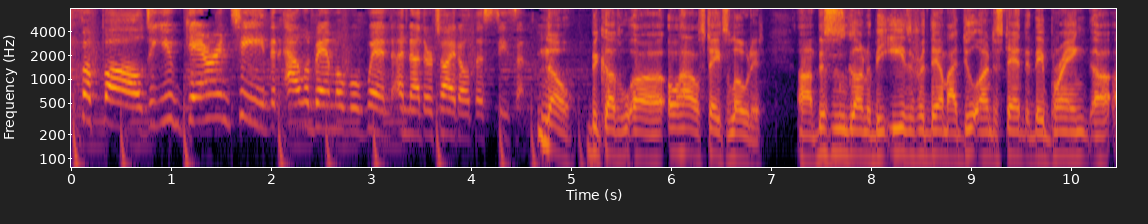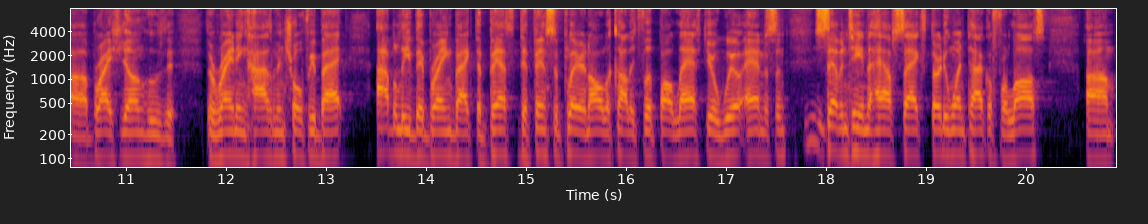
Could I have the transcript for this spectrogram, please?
football, do you guarantee that Alabama will win another title this season? No, because uh, Ohio State's loaded. Uh, this is going to be easy for them. I do understand that they bring uh, uh, Bryce Young, who's the, the reigning Heisman Trophy back. I believe they bring back the best defensive player in all of college football last year, Will Anderson, 17 and a half sacks, 31 tackles for loss. Um,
